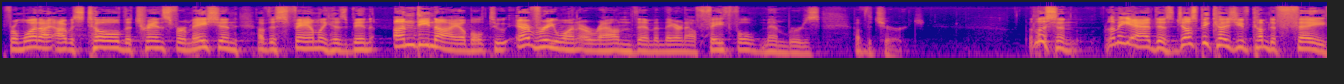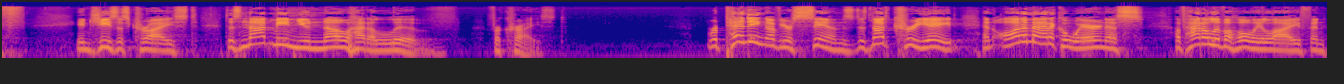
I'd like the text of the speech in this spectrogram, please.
from what I, I, was told, the transformation of this family has been undeniable to everyone around them, and they are now faithful members of the church. But listen, let me add this just because you've come to faith in Jesus Christ does not mean you know how to live for Christ. Repenting of your sins does not create an automatic awareness of how to live a holy life, and,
